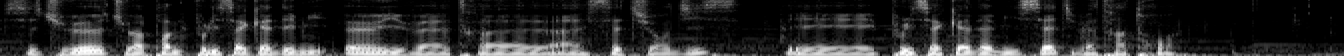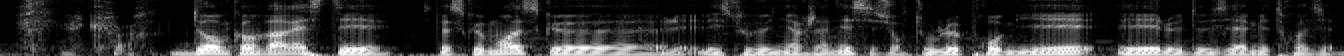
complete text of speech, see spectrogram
si tu veux, tu vas prendre Police Academy 1, il va être à, à 7 sur 10. Et Police Academy 7, il va être à 3. D'accord. Donc, on va rester. Parce que moi, ce que les souvenirs que j'en ai, c'est surtout le premier et le deuxième et troisième.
